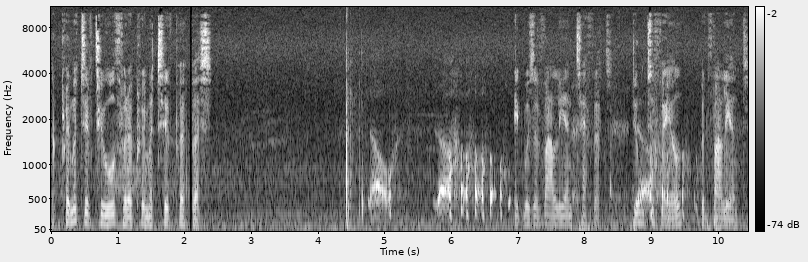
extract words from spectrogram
A primitive tool for a primitive purpose. No. No. It was a valiant effort. Doomed to fail, but valiant.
